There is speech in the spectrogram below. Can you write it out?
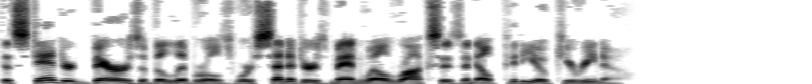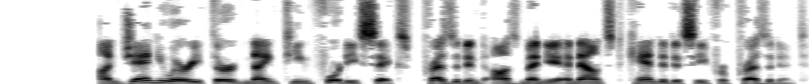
The standard-bearers of the Liberals were Senators Manuel Roxas and Elpidio Quirino. On January 3, 1946, President Osmeña announced candidacy for president.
